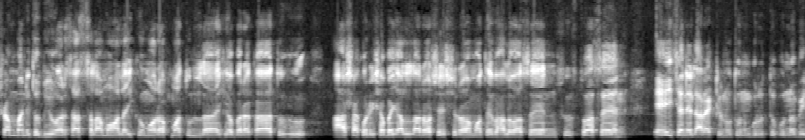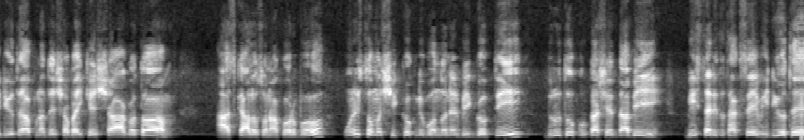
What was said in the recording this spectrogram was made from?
সম্মানিত ভিউয়ার্স আসসালামু আলাইকুম রহমতুল্লাহ বারাকাতুহু। আশা করি সবাই আল্লাহর অশেষ রহমতে ভালো আছেন, সুস্থ আছেন। এই চ্যানেল আর একটি নতুন গুরুত্বপূর্ণ ভিডিওতে আপনাদের সবাইকে স্বাগতম। আজকে আলোচনা করব উনিশতম শিক্ষক নিবন্ধনের বিজ্ঞপ্তি দ্রুত প্রকাশের দাবি। বিস্তারিত থাকছে ভিডিওতে।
